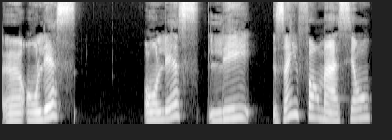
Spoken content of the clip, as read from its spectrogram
Euh, on laisse, on laisse les informations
